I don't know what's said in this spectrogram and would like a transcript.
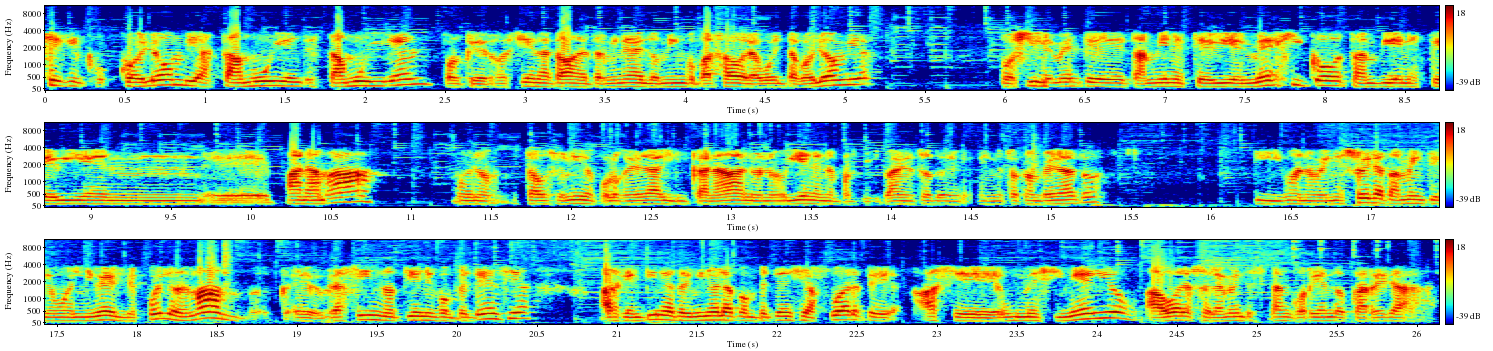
Sé que Colombia está muy bien, está muy bien, porque recién acaban de terminar el domingo pasado la Vuelta a Colombia. Posiblemente también esté bien México, también esté bien eh, Panamá. Bueno, Estados Unidos por lo general y Canadá no, no vienen a participar en estos, en estos campeonatos. Y bueno, Venezuela también tiene buen nivel. Después los demás, eh, Brasil no tiene competencia. Argentina terminó la competencia fuerte hace un mes y medio. Ahora solamente se están corriendo carreras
